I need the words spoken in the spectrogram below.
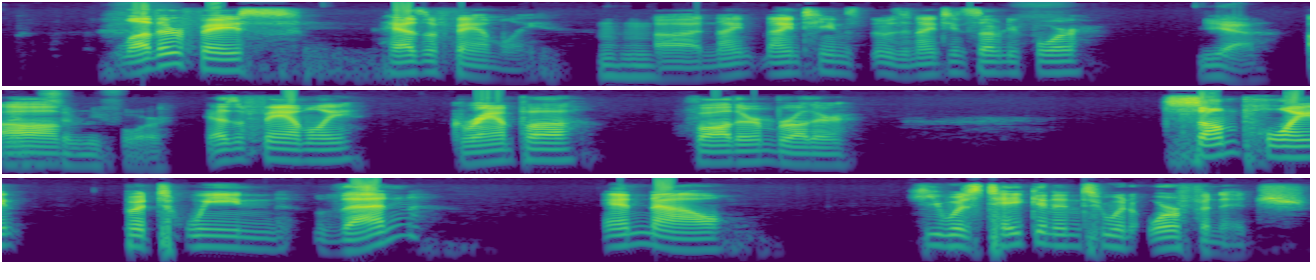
Leatherface has a family. hmm Uh, nine, 19. Was it 1974? Yeah, Um, seventy four. has a family, grandpa, father, and brother. Some point between then and now, he was taken into an orphanage.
